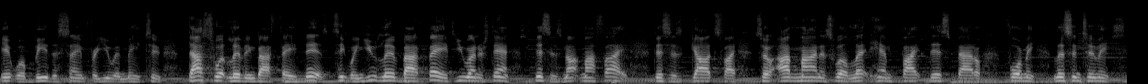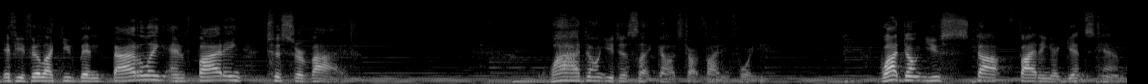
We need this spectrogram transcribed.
It will be the same for you and me too. That's what living by faith is. See, when you live by faith, you understand this is not my fight, this is God's fight. So I might as well let Him fight this battle for me. Listen to me. If you feel like you've been battling and fighting to survive, why don't you just let God start fighting for you? Why don't you stop fighting against Him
